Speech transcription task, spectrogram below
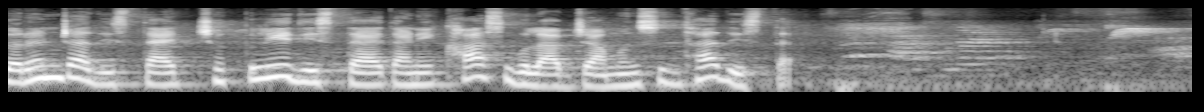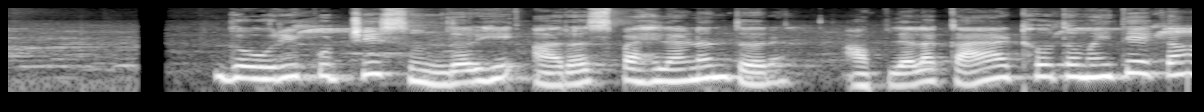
करंजा दिसत आहेत चकली दिसत आहेत आणि खास गुलाबजामुनसुद्धा दिसत आहेत गौरीपुटची सुंदर ही आरस पाहिल्यानंतर आपल्याला काय आठवतं माहिती आहे का?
